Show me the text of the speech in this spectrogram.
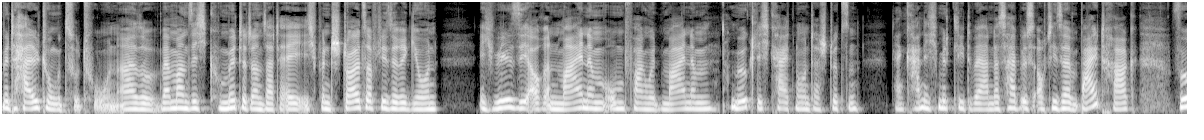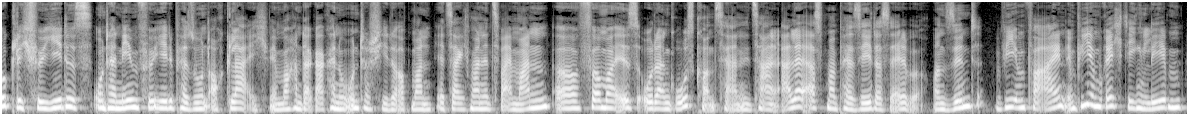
mit Haltung zu tun. Also wenn man sich committet und sagt, ey, ich bin stolz auf diese Region, ich will sie auch in meinem Umfang mit meinen Möglichkeiten unterstützen, dann kann ich Mitglied werden. Deshalb ist auch dieser Beitrag wirklich für jedes Unternehmen, für jede Person auch gleich. Wir machen da gar keine Unterschiede, ob man jetzt sage ich mal eine Zwei-Mann-Firma ist oder ein Großkonzern. Die zahlen alle erstmal per se dasselbe und sind wie im Verein, wie im richtigen Leben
